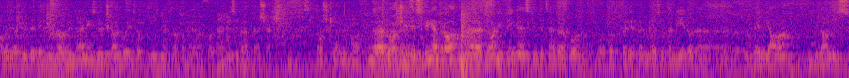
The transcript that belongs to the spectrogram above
aber der hat wieder den enormen Trainingsrückstand, wo ich sage, muss man jetzt auch einmal aufwarten, wie es überhaupt ausschaut. Dosch, glaube ich, war Äh, da ist das Fingerbrachen, äh, kleine Finger, es gibt jetzt auch drauf, ob er operiert werden muss oder nicht, oder äh, wenn ja, lange das,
